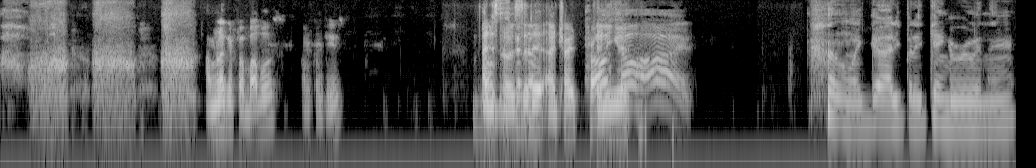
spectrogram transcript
I'm looking for bubbles. I'm confused. I just posted it. I tried Pro pinning so it. hard. Oh my god, he put a kangaroo in there.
